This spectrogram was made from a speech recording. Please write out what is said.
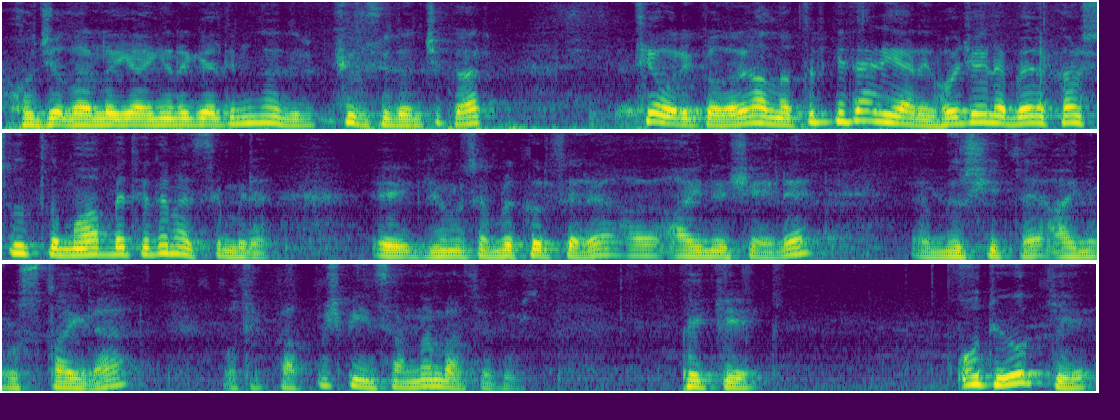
Hocalarla yan yana geldiğimizde nedir? Kürsüden çıkar. Teorik olarak anlatır gider yani. Hocayla böyle karşılıklı muhabbet edemezsin bile. Ee, Yunus Emre Kırser'e aynı şeyle, e, mürşitle, aynı ustayla oturup kalkmış bir insandan bahsediyoruz. Peki o diyor ki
